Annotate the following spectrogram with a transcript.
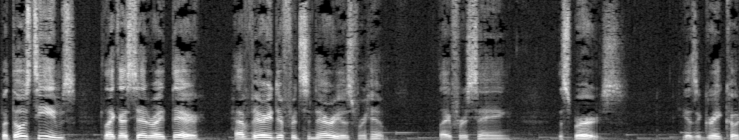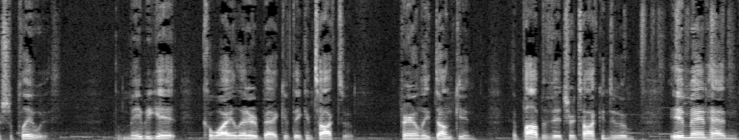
But those teams, like I said right there, have very different scenarios for him. Like for saying the Spurs. He has a great coach to play with. They'll maybe get Kawhi Leonard back if they can talk to him. Apparently Duncan and Popovich are talking to him in Manhattan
